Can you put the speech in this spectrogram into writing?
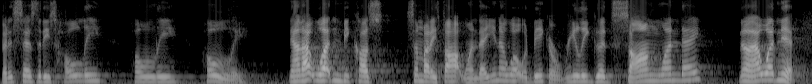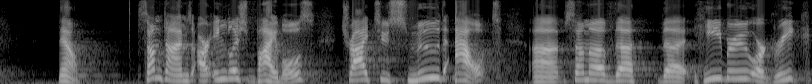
but it says that He's holy, holy, holy. Now, that wasn't because somebody thought one day, you know what would make a really good song one day? No, that wasn't it. Now, sometimes our English Bibles try to smooth out uh, some of the, the Hebrew or Greek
